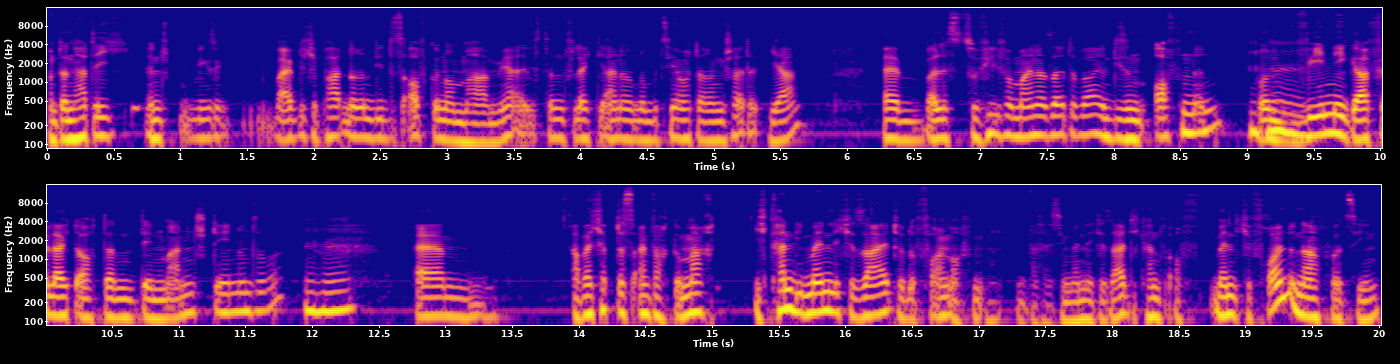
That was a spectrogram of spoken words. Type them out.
Und dann hatte ich, wie gesagt, weibliche Partnerinnen, die das aufgenommen haben. Ja, ist dann vielleicht die eine oder andere Beziehung auch daran gescheitert? Ja. Ähm, weil es zu viel von meiner Seite war, in diesem offenen mhm. und weniger vielleicht auch dann den Mann stehen und sowas. Mhm. Ähm, aber ich habe das einfach gemacht. Ich kann die männliche Seite oder vor allem auch, was heißt die männliche Seite, ich kann auch männliche Freunde nachvollziehen,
